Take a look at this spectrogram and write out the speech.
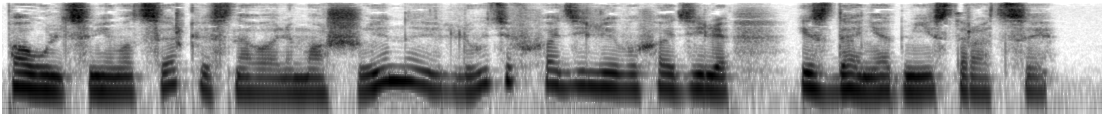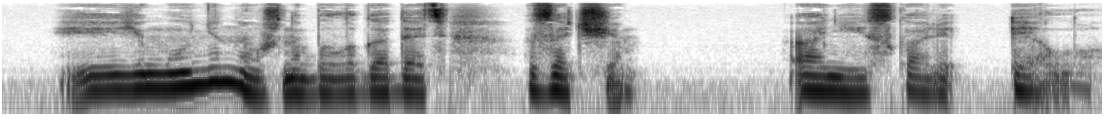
По улице мимо церкви сновали машины, люди входили и выходили из здания администрации. И ему не нужно было гадать, зачем. Они искали Эллу.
